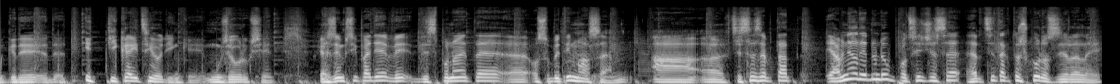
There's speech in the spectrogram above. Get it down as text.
kdy i tíkající hodinky můžou rušit. V každém případě vy disponujete eh, osobitým hlasem a chci se zeptat, já měl jednu dobu pocit, že se herci tak trošku rozdělili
